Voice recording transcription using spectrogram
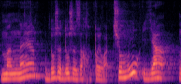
мене дуже дуже захопила. Чому я е,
